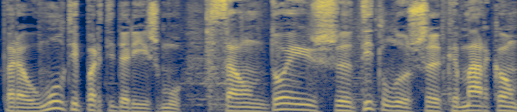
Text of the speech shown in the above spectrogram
para o multipartidarismo. São dois títulos que marcam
